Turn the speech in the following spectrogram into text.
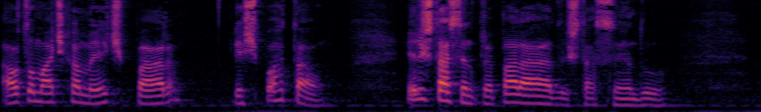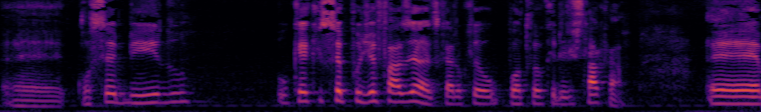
automaticamente para este portal. Ele está sendo preparado, está sendo é, concebido. O que, que você podia fazer antes, que era o, que, o ponto que eu queria destacar. É,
